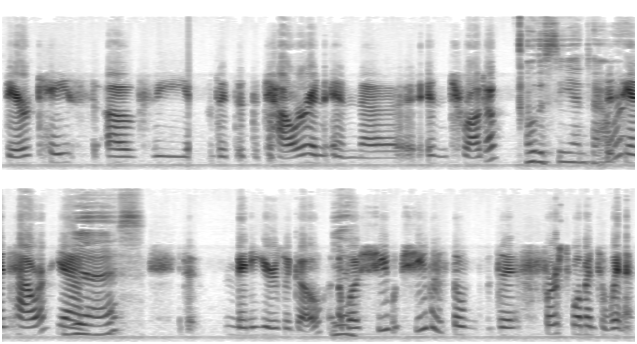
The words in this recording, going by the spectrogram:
staircase of the the, the, the tower in in uh, in Toronto? Oh, the CN Tower. The CN Tower, yeah. Yes. Many years ago. Yeah. Well, she she was the the first woman to win it.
